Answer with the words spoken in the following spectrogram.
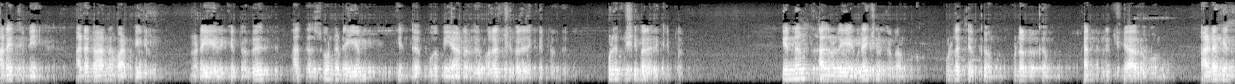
அனைத்துமே அழகான வாழ்க்கையில் நுழைய இருக்கின்றது. அந்த சூழ்நிலையில் இந்த பூமியானது வளர்ச்சி பெற இருக்கின்றது. குளிர்ச்சி பெற இருக்கின்றது. இன்னும் அதனுடைய விளைச்சல்களும் உள்ளத்திற்கும் உடலுக்கும் கண் குளிர்ச்சியாகவும் அழகின்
